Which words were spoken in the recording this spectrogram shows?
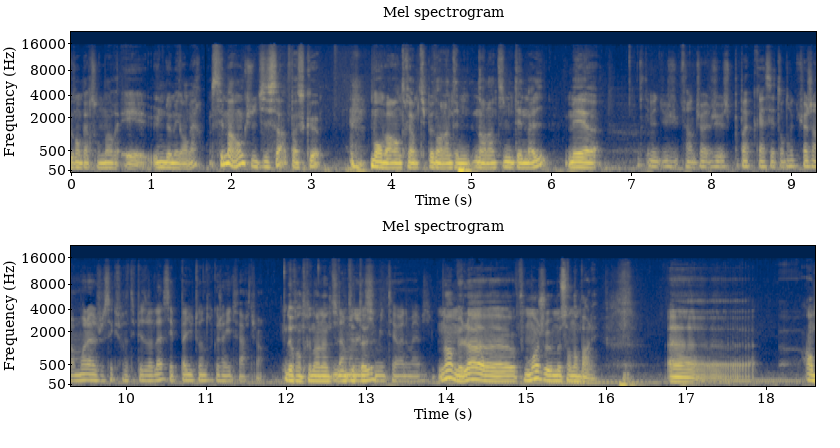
grands-pères sont morts et une de mes grand-mères. C'est marrant que tu dises ça parce que bon, on va rentrer un petit peu dans l'intimi- dans l'intimité de ma vie, mais Enfin, tu vois, je, je peux pas casser ton truc. Tu vois, genre, moi, là, je sais que sur cet épisode-là, c'est pas du tout un truc que j'ai envie de faire, tu vois. de rentrer dans Dans l'intimité mon de ta vie. intimité, ouais, de ma vie. Non, mais là, euh, moi, je me sens d'en parler. Euh, en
